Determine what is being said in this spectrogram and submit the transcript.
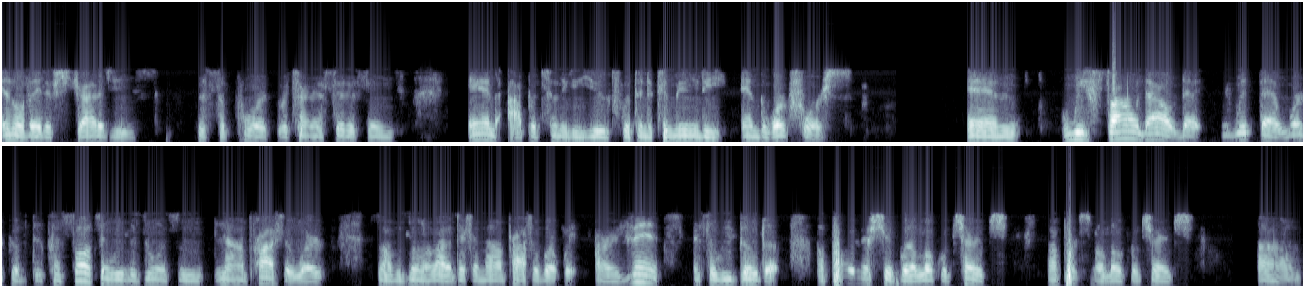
innovative strategies to support returning citizens and opportunity youth within the community and the workforce. And we found out that with that work of the consulting, we was doing some nonprofit work. So I was doing a lot of different nonprofit work with our events, and so we built a, a partnership with a local church, a personal local church, um,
